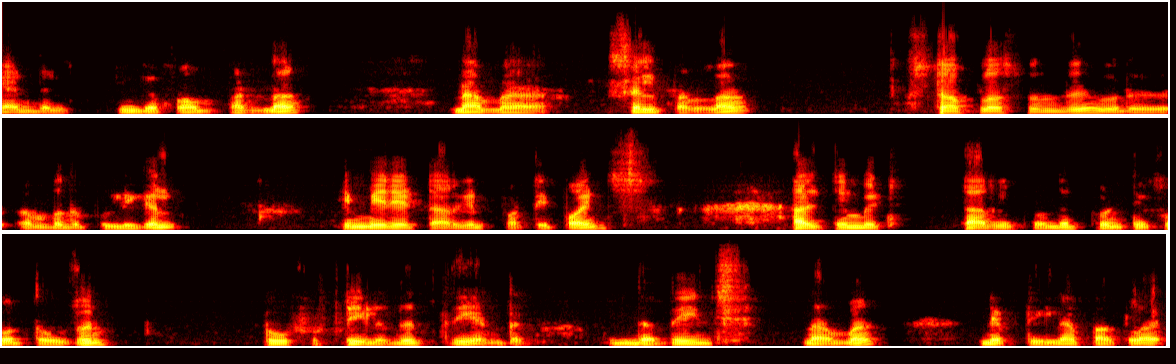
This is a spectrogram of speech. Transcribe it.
கேண்டில் இங்கே ஃபார்ம் பண்ணால் நாம் செல் பண்ணலாம். ஸ்டாப் லாஸ் வந்து ஒரு ஐம்பது புள்ளிகள். Immediate target forty points ultimate target வந்து டுவெண்ட்டி ஃபோர் தௌசண்ட் டூ ஃபிஃப்டிலேருந்து த்ரீ ஹண்ட்ரட் இந்த ரேஞ்ச் நாம் நிஃப்டியில் பார்க்கலாம்.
